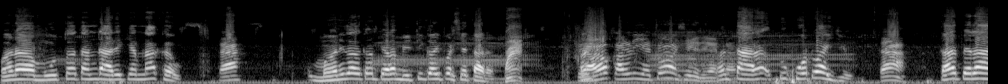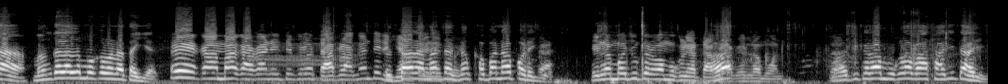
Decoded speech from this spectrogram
પણ હું તો તને ડાયરેક્ટ એમ ના કહું? તા? મનીલાલ કામ પેલા મીટિંગ કરવી પડશે તારે. ચાલો કરી ચો હશે રે. અને તારે તું ખોટો આવી ગયો. તા. તાર પેલા મંગલાલ મોકલવાના તૈયાર યાર. એ કા મા કાકા ને તે પેલો તાપ લાગે ને તે તારા કરે અમારા ખબર ના પડે છે એટલે મજૂર કરવા મોકલ્યા તાપ? લાગે એટલે મોન. હજી કરવા મોકલા વાત સાચી તારી.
